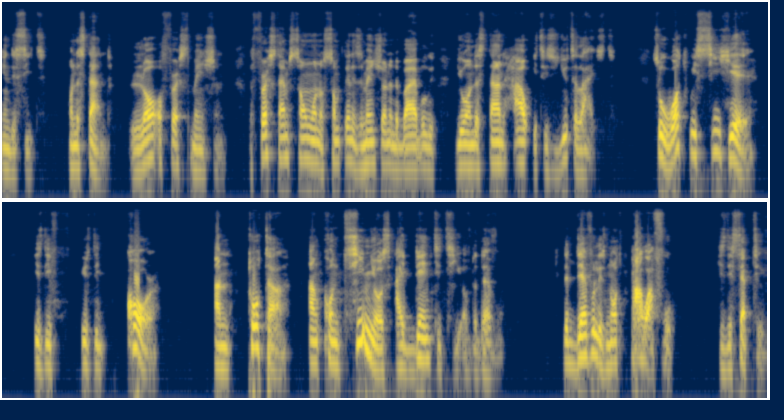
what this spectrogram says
in deceit. Understand, law of first mention. The first time someone or something is mentioned in the Bible, you understand how it is utilized. So what we see here is the is the core and total and continuous identity of the devil. The devil is not powerful, he's deceptive.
